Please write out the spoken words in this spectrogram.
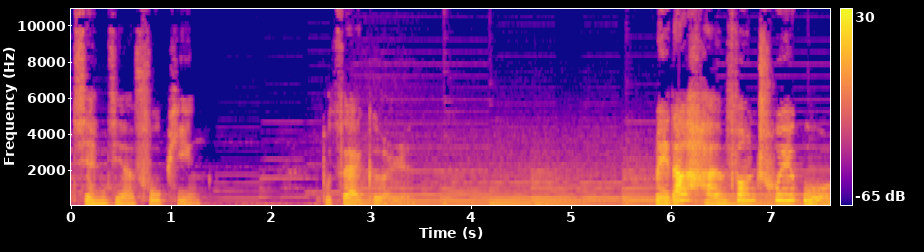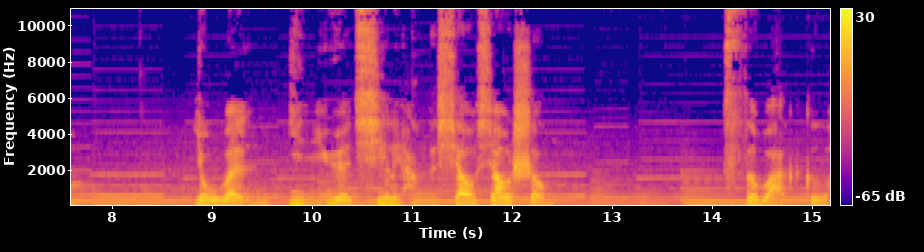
渐渐抚平，不再个人。每当寒风吹过。犹闻隐约凄凉的萧萧声，似挽歌。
